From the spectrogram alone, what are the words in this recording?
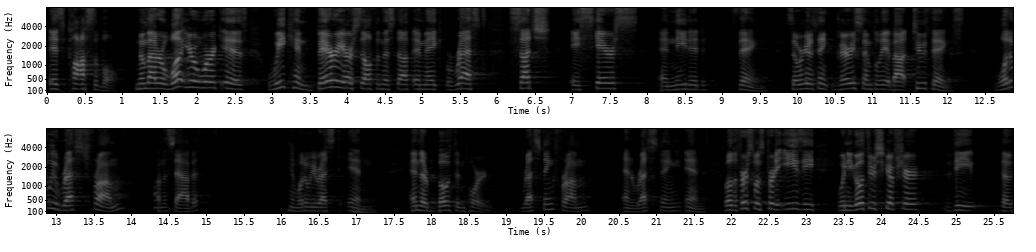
it's possible. No matter what your work is, we can bury ourselves in this stuff and make rest such a scarce and needed thing. So we're going to think very simply about two things. What do we rest from on the Sabbath? And what do we rest in? And they're both important resting from and resting in. Well, the first one's pretty easy. When you go through Scripture, the, the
